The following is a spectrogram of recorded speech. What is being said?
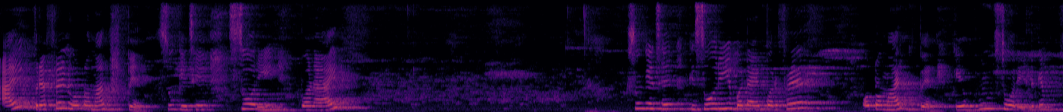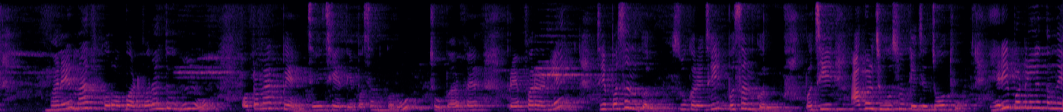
I prefer an Automark pen શું કહે છે? સોરી પણ આઈ શું કહે છે? કે sorry but I perfect automark pen. કે હું સોરી એટલે કે મને માફ કરો બટ પરંતુ હું ઓટોમાર્ક પેન જે છે તે પસંદ કરું છું. પરફેર એટલે જે પસંદ કરવું શું કરે છે? પસંદ કરવું પછી આગળ જુઓ શું કહે છે ચોથું. હેરી પટેલને તમને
